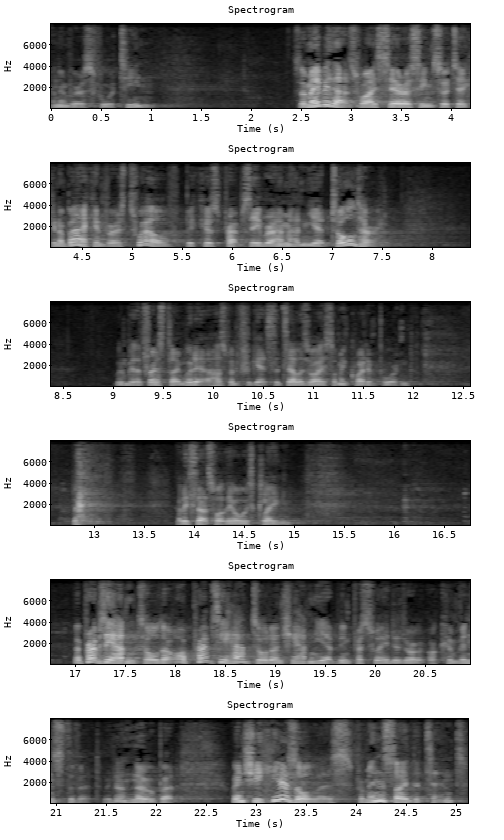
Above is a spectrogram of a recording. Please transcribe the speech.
and in verse 14. So maybe that's why Sarah seems so taken aback in verse 12, because perhaps Abraham hadn't yet told her. Wouldn't be the first time, would it? A husband forgets to tell his wife something quite important. At least that's what they always claim. But perhaps he hadn't told her, or perhaps he had told her and she hadn't yet been persuaded or, or convinced of it. We don't know. But when she hears all this from inside the tent,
